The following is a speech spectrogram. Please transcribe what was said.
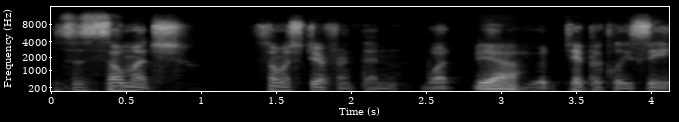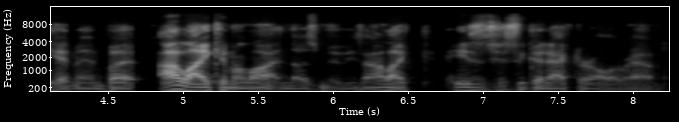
this is so much so much different than what Yeah. you would typically see him in but I like him a lot in those movies I like he's just a good actor all around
